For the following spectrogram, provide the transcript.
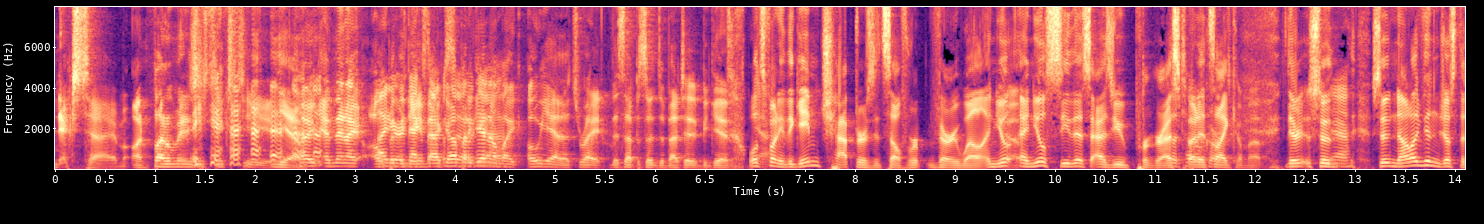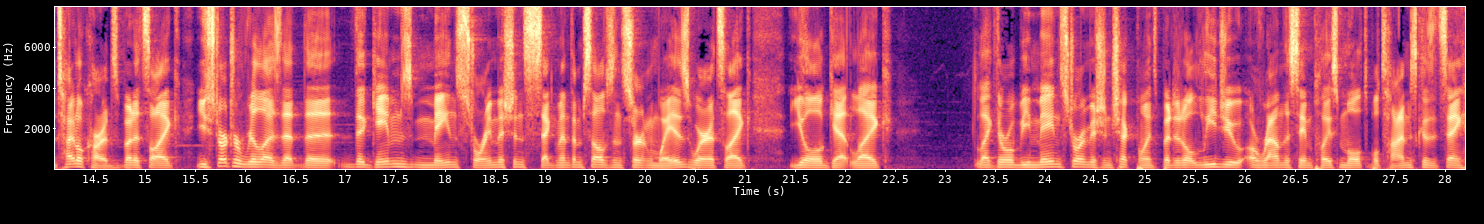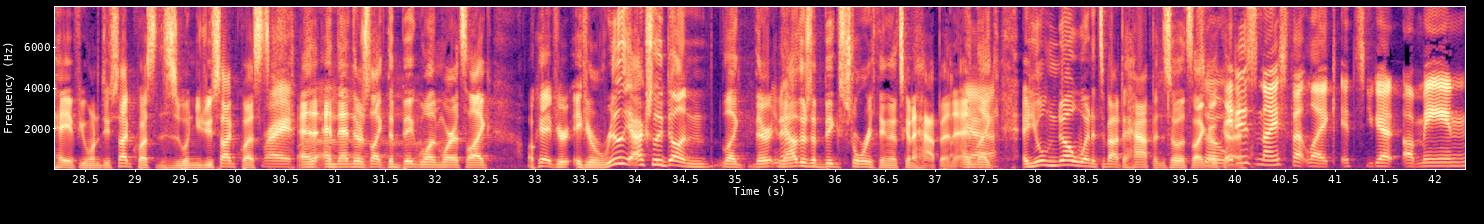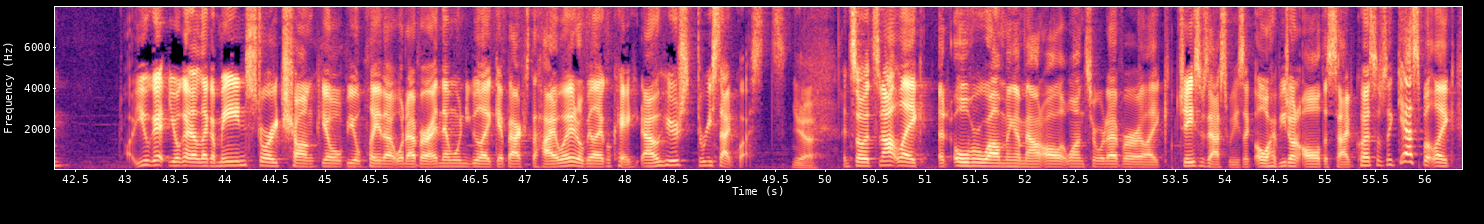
next time on Final Fantasy 16. Yeah. Like, and then I open the game next back up and again. yeah. I'm like, oh yeah, that's right. This episode's about to begin. well, it's Yeah. funny. The game chapters itself very well, and you'll Yeah. and you'll see this as you progress. The But it's like come up. there. So Yeah. so not even just the title cards, but it's like you start to realize that the the game's main story missions segment themselves in certain ways, where it's like you'll get like like there will be main story mission checkpoints, but it'll lead you around the same place multiple times because it's saying, hey, if you want to do side quests, this is when you do side quests. Right. And and then there's like the big one where it's like, okay, if you're if you're really actually done, like there You know- now there's a big story thing that's gonna happen. And Yeah. like and you'll know when it's about to happen. So it's like, So- okay. It is nice that like it's you get a main you get you'll get like a main story chunk you'll you'll play that whatever and then when you like get back to the highway it'll be like okay now here's three side quests Yeah. and so it's not like an overwhelming amount all at once or whatever like Jace was asking me he's like oh have you done all the side quests I was like yes but like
